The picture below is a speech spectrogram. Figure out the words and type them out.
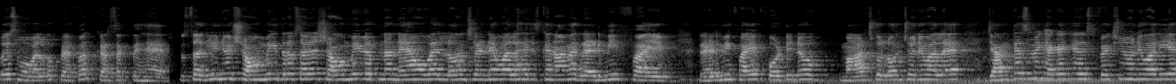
तो इस मोबाइल को प्रेफर कर सकते हैं। दोस्तों अगली न्यूज़ शाओमी की तरफ़ से शाओमी भी अपना नया मोबाइल लॉन्च करने वाला है, जिसका नाम है Redmi five Redmi five fourteen March को लॉन्च होने वाला है। जानते हैं इसमें क्या क्या क्या स्पेक्शन होने वाली है?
